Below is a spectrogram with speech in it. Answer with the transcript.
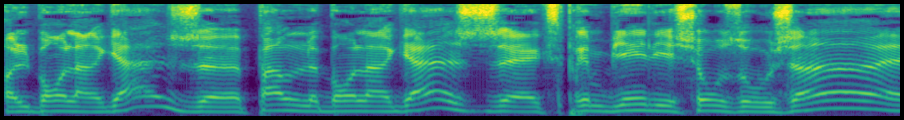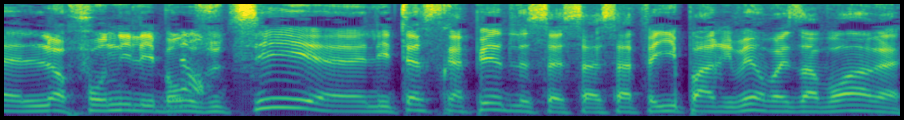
a le bon langage, euh, parle le bon langage, euh, exprime bien les choses aux gens, euh, leur fournit les bons Non. outils, euh, les tests rapides, là, ça, ça, ça a failli pas arriver, on va les avoir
